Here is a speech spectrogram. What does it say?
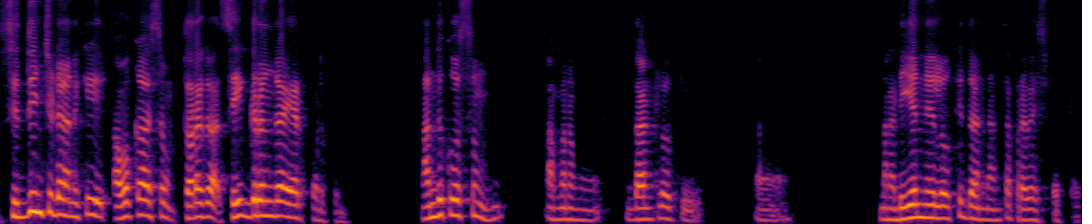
సిద్ధించడానికి అవకాశం త్వరగా శీఘ్రంగా ఏర్పడుతుంది. అందుకోసం మనము దాంట్లోకి మన డిఎన్ఏలోకి దాన్ని అంతా ప్రవేశపెట్టాలి.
